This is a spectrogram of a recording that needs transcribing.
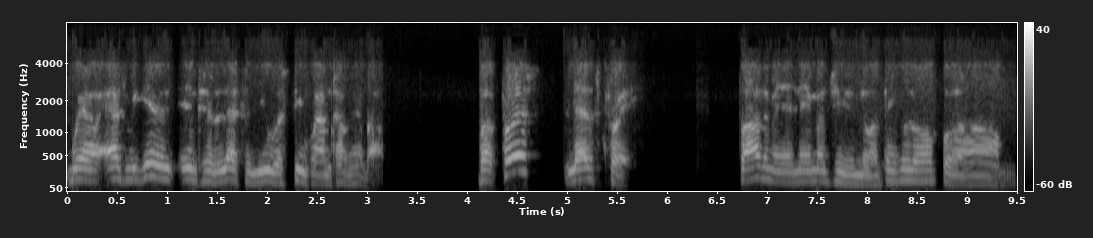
Well, as we get into the lesson, you will see what I'm talking about. But first, let's pray. Father, in the name of Jesus, Lord, thank you, Lord, for um,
